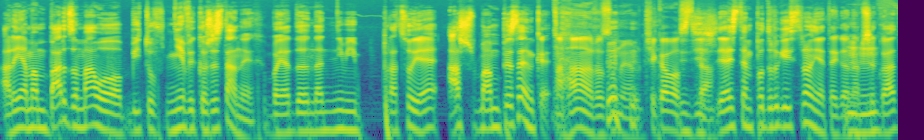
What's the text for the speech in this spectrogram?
ale ja mam bardzo mało bitów niewykorzystanych, bo ja do, nad nimi pracuję, aż mam piosenkę. Aha, rozumiem. Ciekawostka. Widzisz, ja jestem po drugiej stronie tego na Mhm. przykład,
